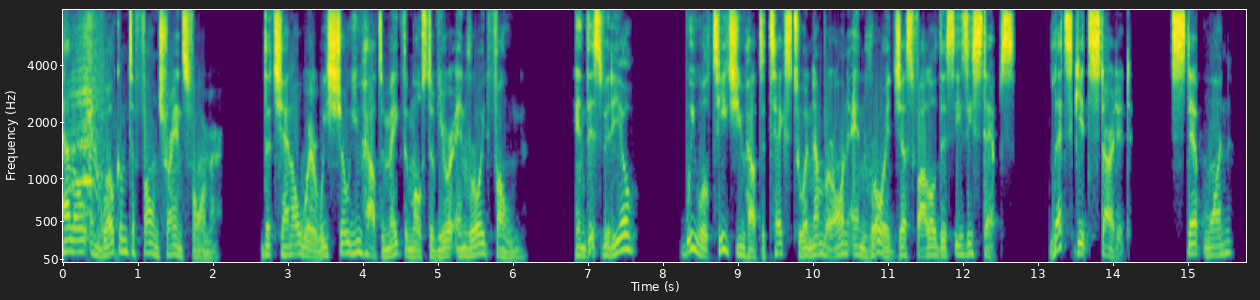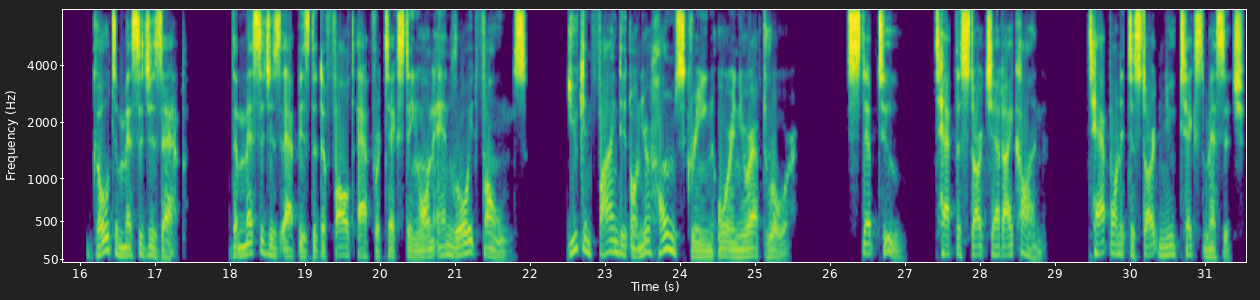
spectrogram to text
Hello and welcome to Phone Transformer, the channel where we show you how to make the most of your Android phone. In this video, we will teach you how to text to a number on Android. Just follow these easy steps. Let's get started. Step 1. Go to Messages app. The Messages app is the default app for texting on Android phones. You can find it on your home screen or in your app drawer. Step 2. Tap the Start Chat icon. Tap on it to start new text message.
